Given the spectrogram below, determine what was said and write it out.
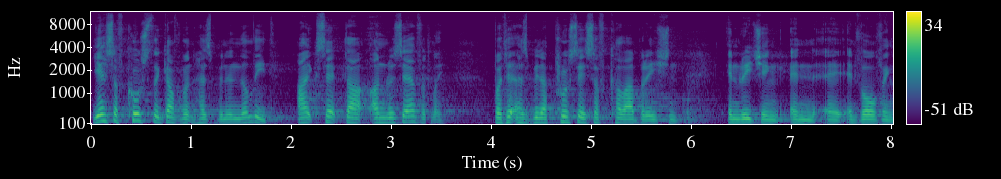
Yes, of course the government has been in the lead. I accept that unreservedly. But it has been a process of collaboration in reaching, in, uh, involving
